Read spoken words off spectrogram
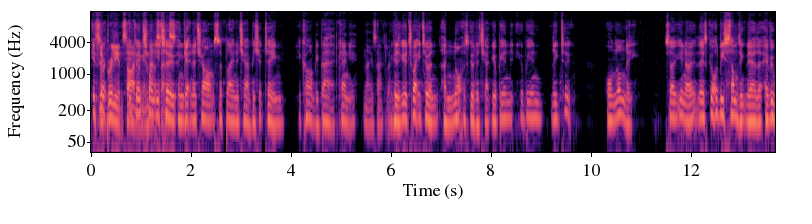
it's a brilliant signing. If you're in that 22 sense. and getting a chance to play in a championship team, you can't be bad, can you? No, exactly. Because if you're 22 and, and not as good a chap, you'll be in you'll be in League Two or non-league. So you know, there's got to be something there that every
